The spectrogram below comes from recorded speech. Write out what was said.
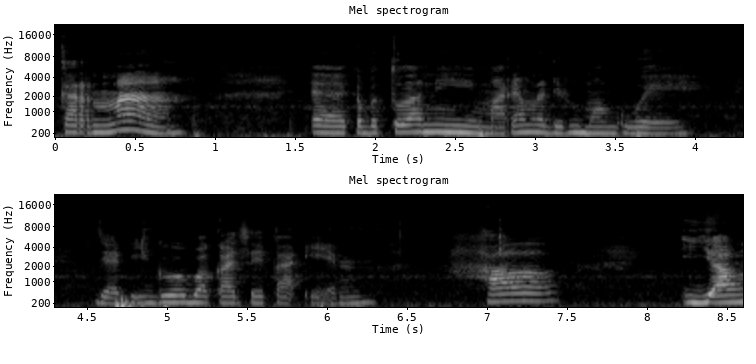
karena eh, kebetulan nih Mariam ada di rumah gue. Jadi gue bakal ceritain hal yang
